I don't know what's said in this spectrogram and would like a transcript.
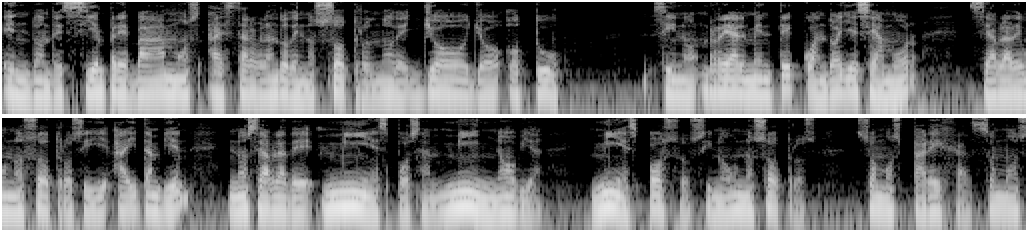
en donde siempre vamos a estar hablando de nosotros, no de yo, yo o tú, sino realmente cuando hay ese amor se habla de un nosotros y ahí también no se habla de mi esposa, mi novia, mi esposo, sino un nosotros. Somos parejas, somos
